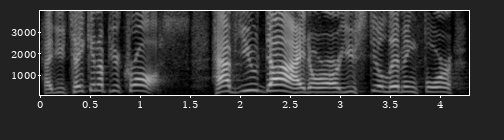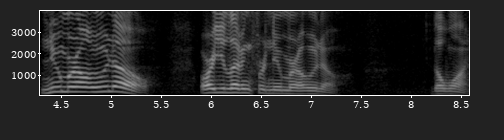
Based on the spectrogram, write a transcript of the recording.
Have you taken up your cross? Have you died, or are you still living for numero uno? Or are you living for numero uno? The one,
